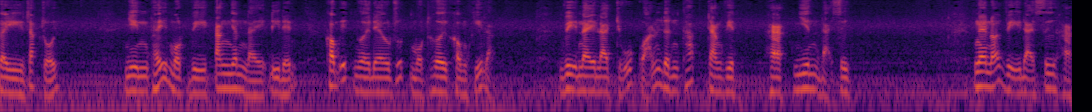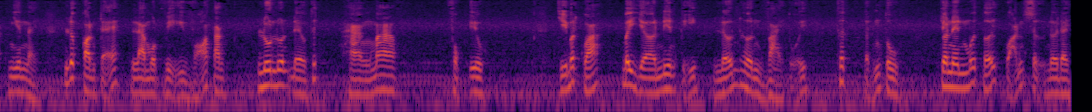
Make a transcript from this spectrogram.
gây rắc rối. Nhìn thấy một vị tăng nhân này đi đến, không ít người đều rút một hơi không khí lạnh. Vị này là chủ quản linh tháp trang viên, Hạc Nhiên Đại Sư. Nghe nói vị Đại Sư Hạc Nhiên này, lúc còn trẻ là một vị võ tăng, luôn luôn đều thích hàng ma phục yêu. Chỉ bất quá, bây giờ niên kỷ lớn hơn vài tuổi, thích tĩnh tu, cho nên mới tới quản sự nơi đây.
